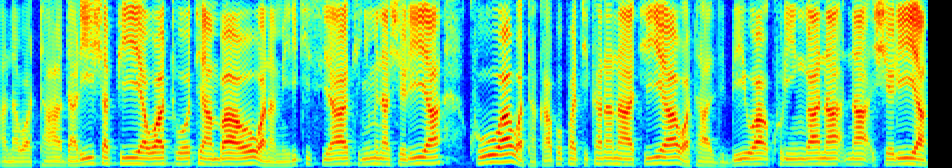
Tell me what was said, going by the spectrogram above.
anawatahadharisha pia watu wote ambao wanamiliki silaha kinyume na sheria kuwa watakapopatikana na hatia wataadhibiwa kulingana na sheria.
